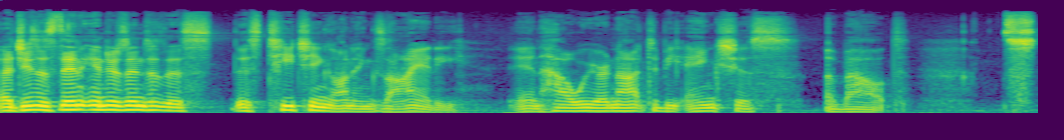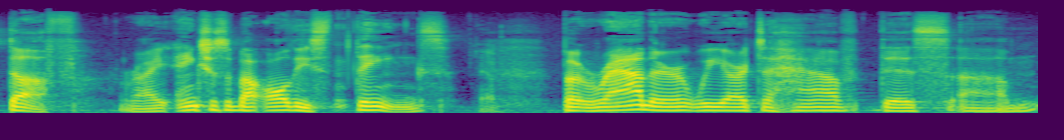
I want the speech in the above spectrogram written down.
Uh, Jesus then enters into this this teaching on anxiety and how we are not to be anxious about stuff, right? Anxious about all these things but rather we are to have this um,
